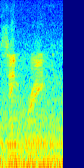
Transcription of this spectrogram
Sink rate.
